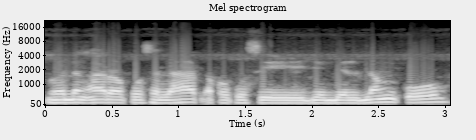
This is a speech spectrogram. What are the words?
Magandang araw po sa lahat. Ako po si Jobel Blanco.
